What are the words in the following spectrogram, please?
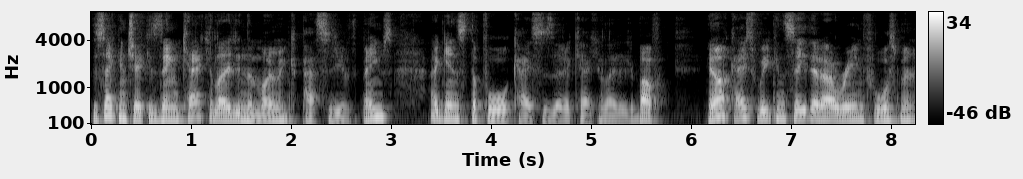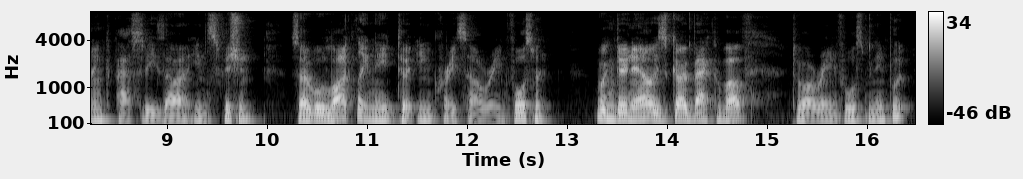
The second check is then calculating the moment capacity of the beams against the four cases that are calculated above. In our case, we can see that our reinforcement and capacities are insufficient, so we'll likely need to increase our reinforcement. What we can do now is go back above to our reinforcement input.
